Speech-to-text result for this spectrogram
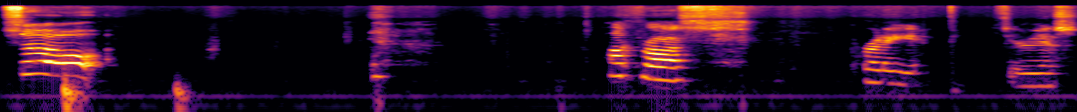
So Hawkfrost pretty serious.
